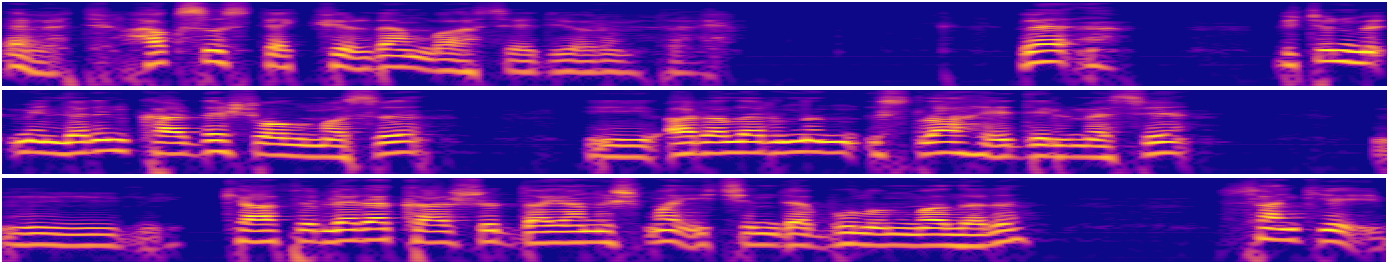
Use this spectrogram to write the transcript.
Evet, haksız tekfirden bahsediyorum tabi. Ve bütün müminlerin kardeş olması, e, aralarının ıslah edilmesi, e, kafirlere karşı dayanışma içinde bulunmaları sanki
